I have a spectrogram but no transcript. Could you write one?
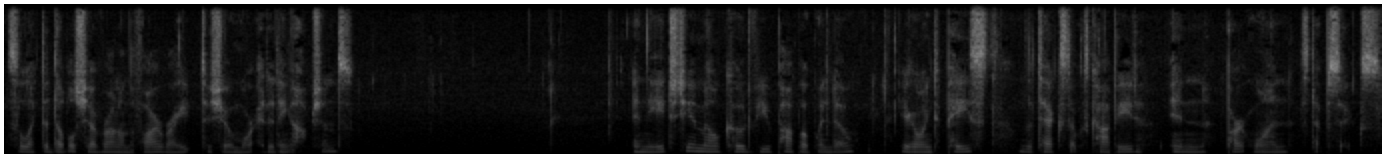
select the double chevron on the far right to show more editing options. In the HTML code view pop-up window, you're going to paste the text that was copied in part 1, step 6.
